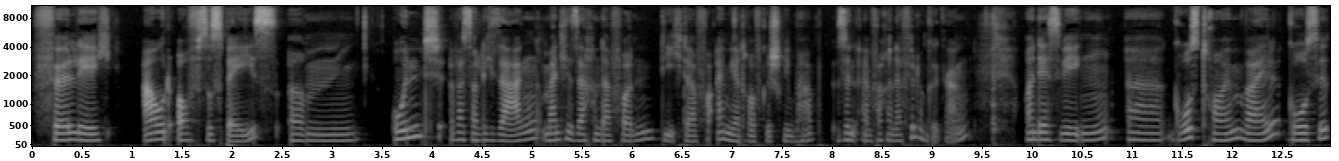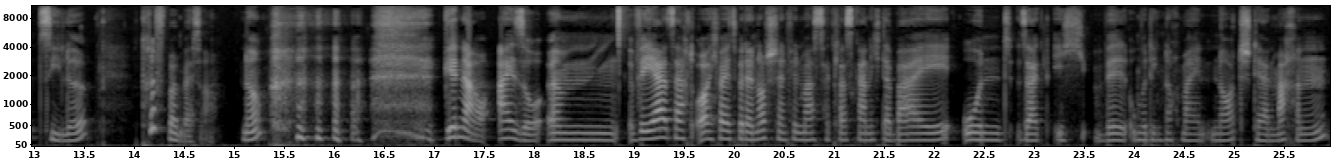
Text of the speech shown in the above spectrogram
völlig out of the space. Ähm, und was soll ich sagen? Manche Sachen davon, die ich da vor einem Jahr drauf geschrieben habe, sind einfach in Erfüllung gegangen. Und deswegen äh, groß träumen, weil große Ziele trifft man besser. Ne? genau, also ähm, wer sagt, oh, ich war jetzt bei der Nordsternfilm Masterclass gar nicht dabei und sagt, ich will unbedingt noch meinen Nordstern machen.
